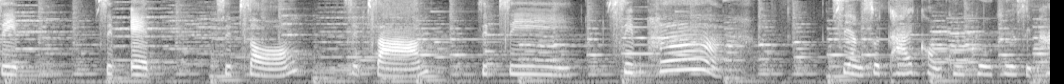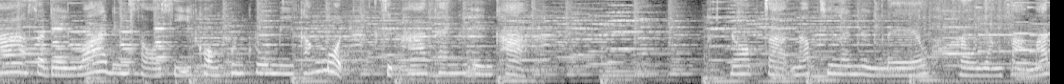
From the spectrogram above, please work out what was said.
10 11 12 13 14 15เสียงสุดท้ายของคุณครูคือ 15 แสดงว่าดินสอสีของคุณครูมีทั้งหมด 15 แท่งนั่นเองค่ะ นอกจากนับทีละหนึ่งแล้ว เรายังสามารถ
